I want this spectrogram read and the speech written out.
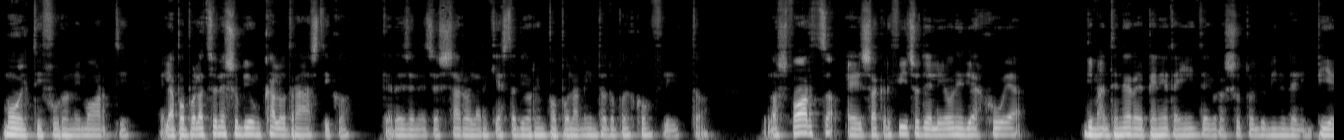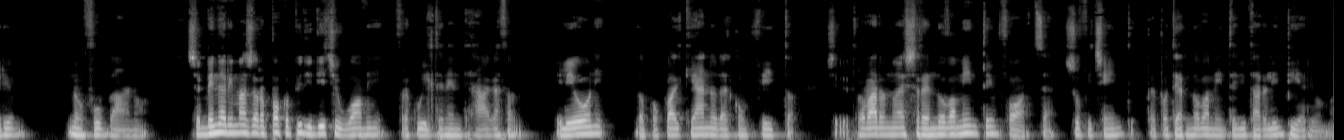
Molti furono i morti e la popolazione subì un calo drastico che rese necessario la richiesta di un rimpopolamento dopo il conflitto. Lo sforzo e il sacrificio dei leoni di Erculea di mantenere il pianeta integro sotto il dominio dell'Imperium non fu vano. Sebbene rimasero poco più di dieci uomini, fra cui il tenente Agathon, i leoni, dopo qualche anno dal conflitto, si ritrovarono a essere nuovamente in forze sufficienti per poter nuovamente aiutare l'Imperium.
